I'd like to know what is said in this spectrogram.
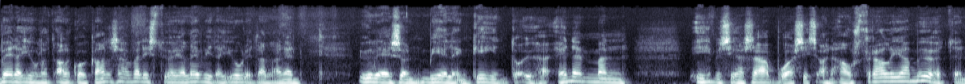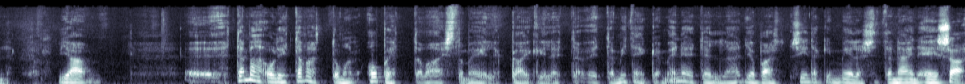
meidän juhlat alkoi kansainvälistyä ja levitä juuri tällainen yleisön mielenkiinto yhä enemmän ihmisiä saapua siis aina Australiaa myöten. Ja eh, tämä oli tavattoman opettavaista meille kaikille, että, että miten menetellään, jopa siinäkin mielessä, että näin ei saa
